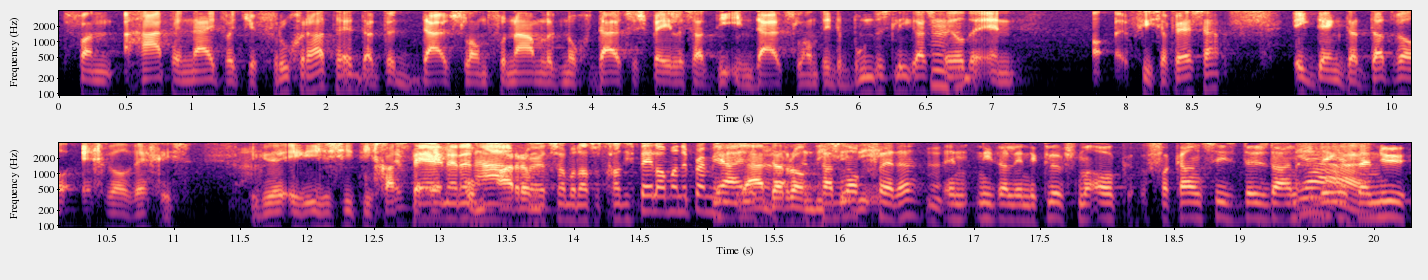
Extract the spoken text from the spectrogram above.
van haat en nijd wat je vroeger had, hè, dat Duitsland voornamelijk nog Duitse spelers had die in Duitsland in de Bundesliga speelden en eh, vice versa. Ik denk dat dat wel echt wel weg is. Ik, ik- je ziet die gasten echt Werner en omarmen. Havertz, allemaal dat soort gasten. Die spelen allemaal in de Premier League. Ja, daarom. Het Die, gaat nog die- verder. En niet alleen de clubs, maar ook vakanties, dusdanige Ja. dingen zijn nu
